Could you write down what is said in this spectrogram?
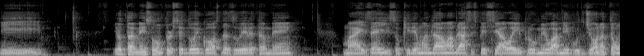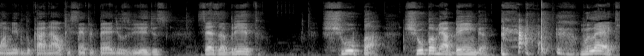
E eu também sou um torcedor e gosto da zoeira também. Mas é isso, eu queria mandar um abraço especial aí pro meu amigo Jonathan, um amigo do canal que sempre pede os vídeos. César Brito, chupa, chupa minha benga. Moleque,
